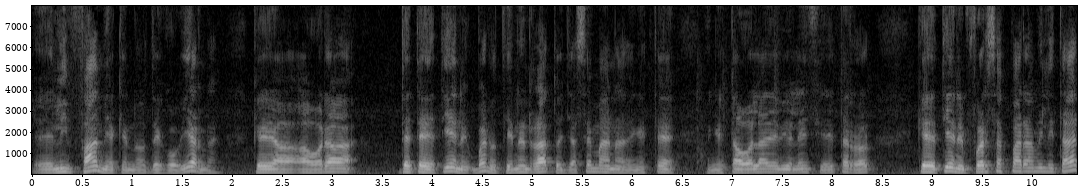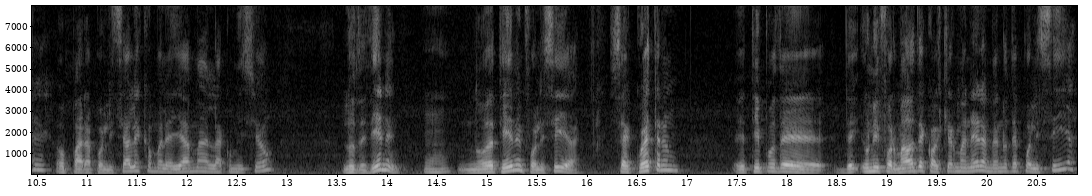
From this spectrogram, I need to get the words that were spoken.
eh, la infamia que nos desgobierna, que a- ahora te, te detienen, bueno, tienen rato, ya semanas en, este, en esta ola de violencia y de terror, que detienen fuerzas paramilitares o parapoliciales, como le llama la comisión, los detienen. No detienen policía, secuestran eh, tipos de, de uniformados de cualquier manera, menos de policía,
